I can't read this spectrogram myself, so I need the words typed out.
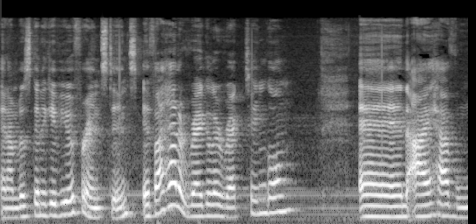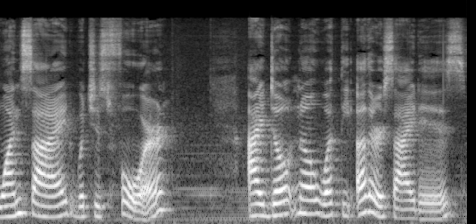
and I'm just going to give you a for instance, if I had a regular rectangle and I have one side, which is 4, I don't know what the other side is,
